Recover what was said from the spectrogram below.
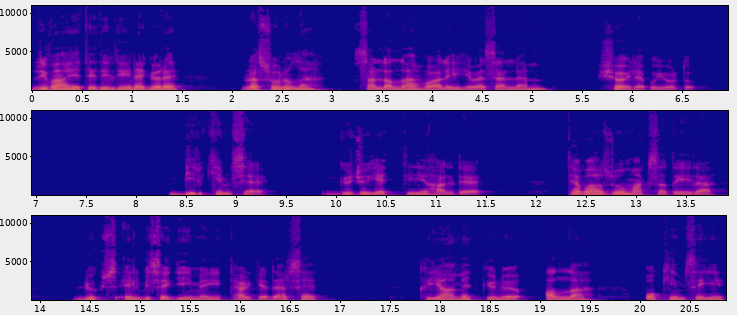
rivayet edildiğine göre Rasulullah sallallahu aleyhi ve sellem şöyle buyurdu. Bir kimse gücü yettiği halde tevazu maksadıyla lüks elbise giymeyi terk ederse kıyamet günü Allah o kimseyi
